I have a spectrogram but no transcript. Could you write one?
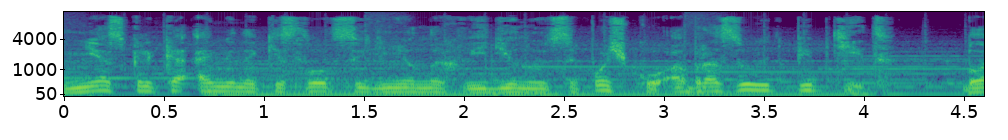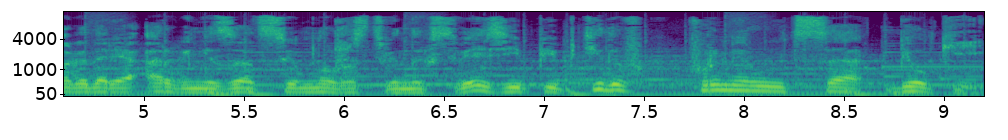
Несколько аминокислот, соединенных в единую цепочку, образуют пептид — Благодаря организации множественных связей пептидов формируются белки.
